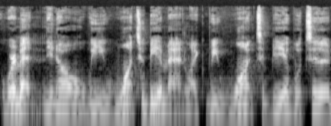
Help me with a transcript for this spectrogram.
we're men. You know, we want to be a man. Like we want to be able to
